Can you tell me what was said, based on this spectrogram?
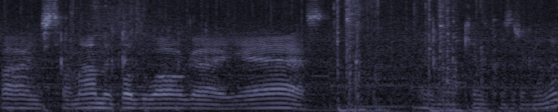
Państwa, mamy podłogę. Jest. Jedno okienko zrobione.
